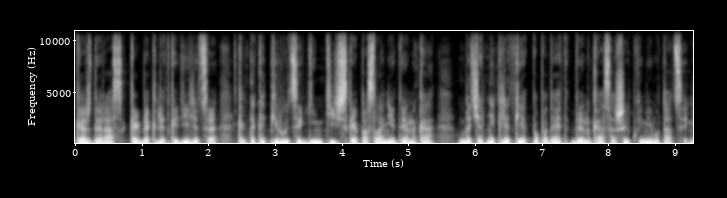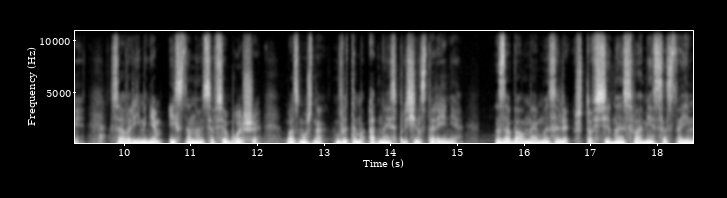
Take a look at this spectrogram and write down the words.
Каждый раз, когда клетка делится, когда копируется генетическое послание ДНК, в дочерней клетке попадает ДНК с ошибками и мутациями. Со временем их становится все больше. Возможно, в этом одна из причин старения. Забавная мысль, что все мы с вами состоим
